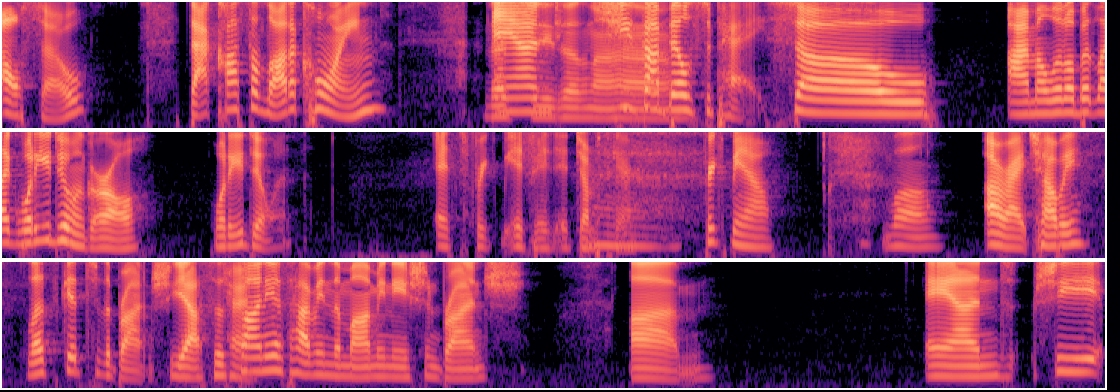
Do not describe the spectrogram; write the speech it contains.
also that costs a lot of coin That she and does not she's got bills to pay. So I'm a little bit like, what are you doing, girl? What are you doing? It's freak me. It, it, it jump scare. Freaked me out. Well, All right, shall we? let's get to the brunch. Yeah, so Okay. Sonia's having the Mommy Nation brunch. Um and she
